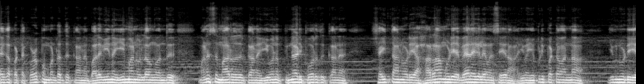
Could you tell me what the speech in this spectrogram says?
ஏகப்பட்ட குழப்பம் பண்ணுறதுக்கான பலவீன ஈமான் உள்ளவங்க வந்து மனசு மாறுவதற்கான இவனை பின்னாடி போகிறதுக்கான ஷைத்தானுடைய ஹராமுடைய வேலைகளை இவன் செய்கிறான் இவன் எப்படிப்பட்டவன்னா இவனுடைய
